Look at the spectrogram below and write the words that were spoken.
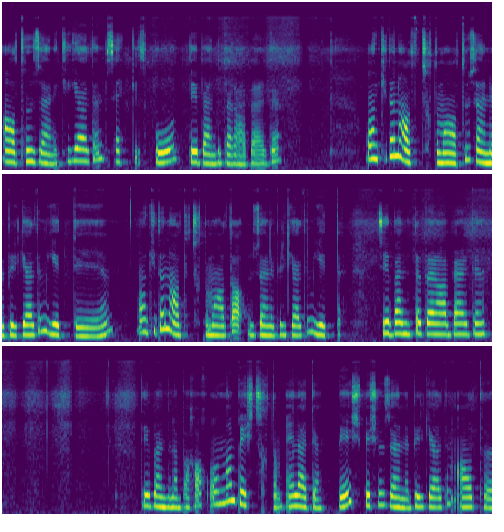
6-nın üzərinə 2 gəldim. 8. Bu B bəndi bərabərdir. 12-dən 6 çıxdım. 6 üzərinə 1 gəldim. 7. 12-dən 6 çıxdım. 6 üzərinə 1 gəldim. 7. C bəndi də bərabərdir. D bəndinə baxaq. 10-dan 5 çıxdım. Elədi. 5. 5-in üzərinə 1 gəldim. 6.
